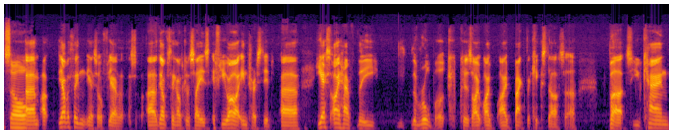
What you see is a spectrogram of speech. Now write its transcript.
So Um, uh, the other thing, yeah, sort of, yeah. Uh, the other thing I was going to say is, if you are interested, uh, yes, I have the the rule book because I, I I back the Kickstarter, but you can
